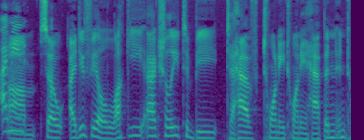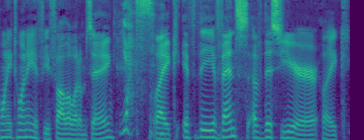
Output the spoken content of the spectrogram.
I mean- so I do feel lucky actually to be to have 2020 happen in 2020. If you follow what I'm saying, Yes. like if the events of this year like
